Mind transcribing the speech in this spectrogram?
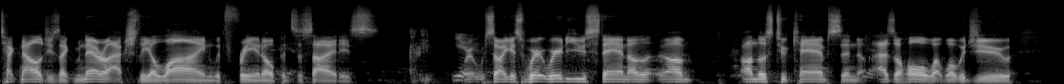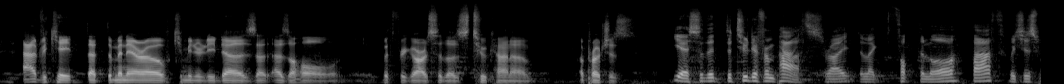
technologies like Monero actually align with free and open societies. Yeah. Where, so I guess where where do you stand on um, on those two camps, and as a whole, what what would you advocate that the Monero community does as a whole with regards to those two kind of approaches? Yeah, so the, the two different paths, right? The like fuck the law path, which is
